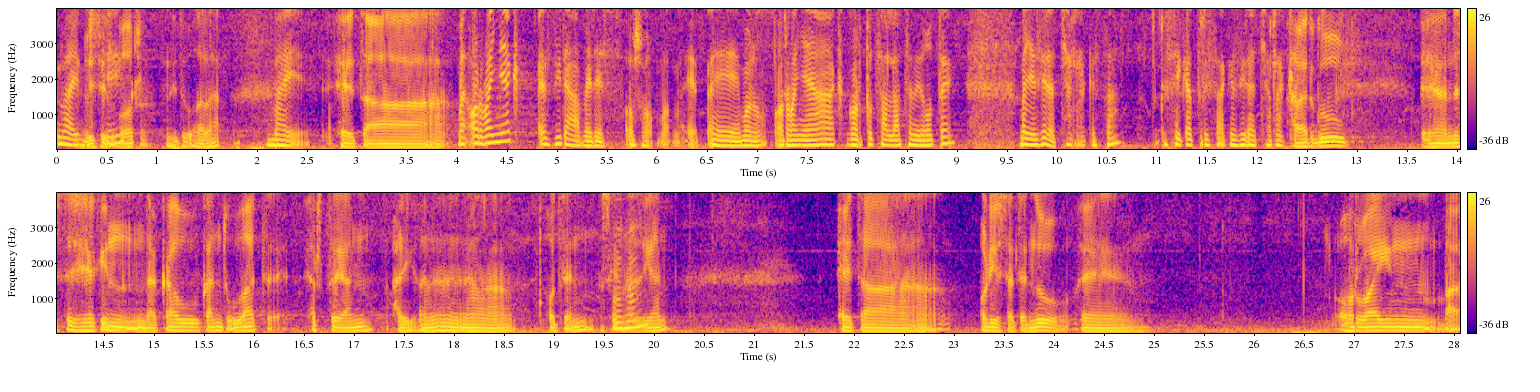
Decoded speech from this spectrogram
Bai, bi noski. zilbor ditu dala. Bai. Eta Ba, orbainak ez dira berez, oso, e, e, bueno, orbainak gorputza aldatzen digute, baina ez dira txarrak, ez da? Zikatrizak ez dira txarrak. A ber, gu eh, anestesiakin dakau kantu bat ertzean, ari gana jotzen, azken aldian. Eta hori esaten du, eh, orbain ba,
